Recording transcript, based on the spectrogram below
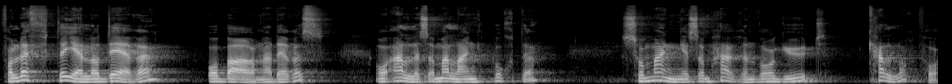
For løftet gjelder dere og barna deres og alle som er langt borte, så mange som Herren vår Gud kaller på.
